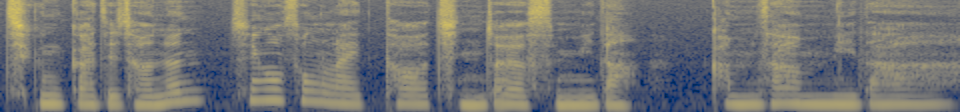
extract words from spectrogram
지금까지 저는 싱어송라이터 진저였습니다. 감사합니다.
